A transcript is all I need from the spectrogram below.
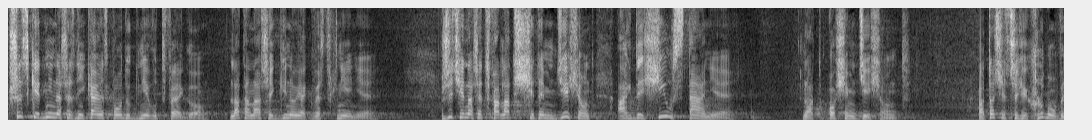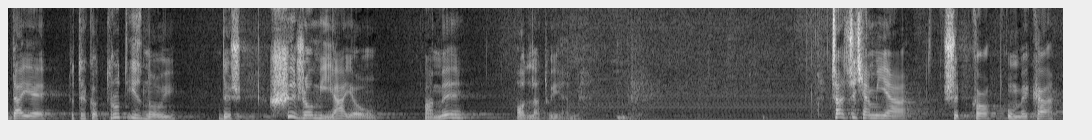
Wszystkie dni nasze znikają z powodu gniewu Twego. Lata nasze giną jak westchnienie. Życie nasze trwa lat 70, a gdy sił stanie, lat 80. A to, się, co się chlubą wydaje, to tylko trud i znój, gdyż chyżo mijają, a my odlatujemy. Czas życia mija szybko, umyka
